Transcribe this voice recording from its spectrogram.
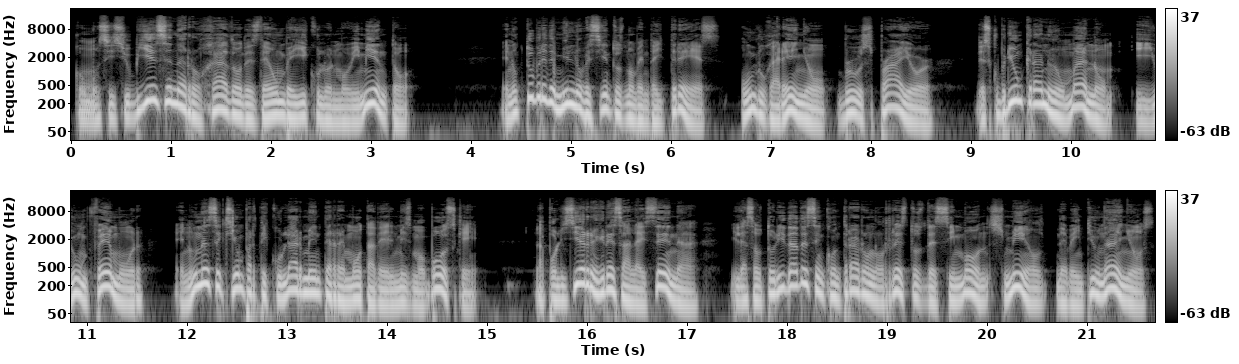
como si se hubiesen arrojado desde un vehículo en movimiento. En octubre de 1993, un lugareño, Bruce Pryor, descubrió un cráneo humano y un fémur en una sección particularmente remota del mismo bosque. La policía regresa a la escena y las autoridades encontraron los restos de Simon Schmidt, de 21 años,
